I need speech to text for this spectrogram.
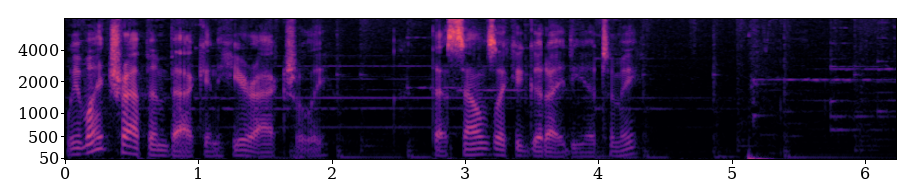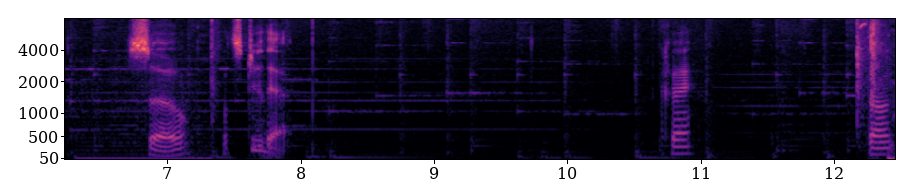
We might trap him back in here, actually. That sounds like a good idea to me. So, let's do that. Okay. Thunk.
